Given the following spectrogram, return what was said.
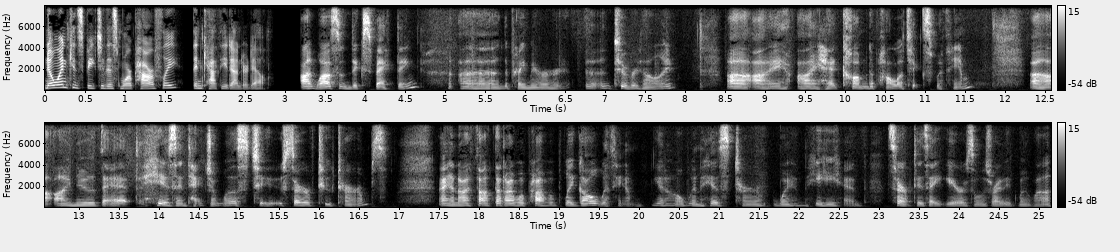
No one can speak to this more powerfully than Kathy Dunderdale. I wasn't expecting uh, the Premier uh, to resign. Uh, I, I had come to politics with him. Uh, I knew that his intention was to serve two terms. And I thought that I would probably go with him, you know, when his term, when he had served his eight years and was ready to move on,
